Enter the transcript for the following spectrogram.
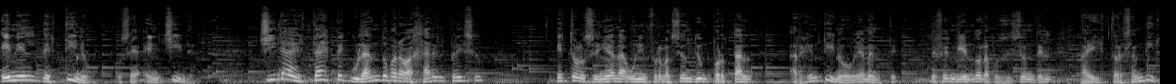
en el destino, o sea, en China. ¿China está especulando para bajar el precio? Esto lo señala una información de un portal argentino, obviamente, defendiendo la posición del país trasandino.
